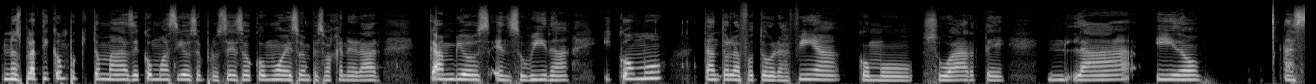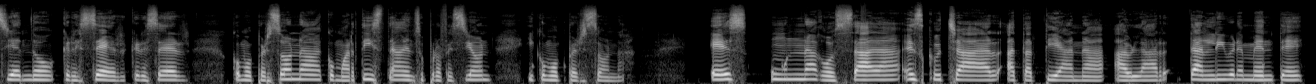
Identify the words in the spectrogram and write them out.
nos platica un poquito más de cómo ha sido ese proceso, cómo eso empezó a generar cambios en su vida y cómo tanto la fotografía como su arte la ha ido haciendo crecer, crecer como persona, como artista, en su profesión y como persona. Es una gozada escuchar a Tatiana hablar tan libremente,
